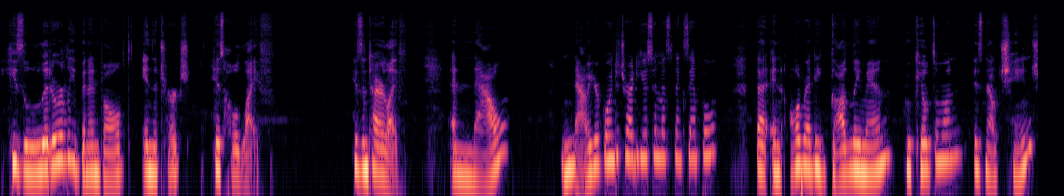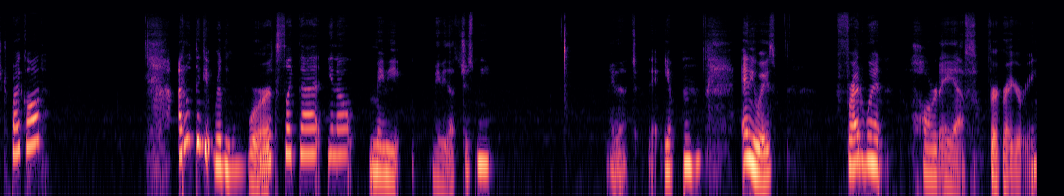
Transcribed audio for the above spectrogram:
he's literally been involved in the church his whole life, his entire life. And now now you're going to try to use him as an example? That an already godly man who killed someone is now changed by God? I don't think it really works like that, you know? Maybe maybe that's just me. Maybe that's yep. Mm-hmm. Anyways, Fred went hard AF for Gregory.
